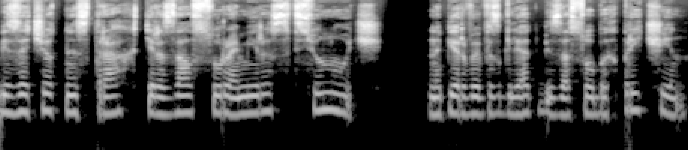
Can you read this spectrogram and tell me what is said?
Безотчетный страх терзал Сурамирес всю ночь, на первый взгляд без особых причин.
